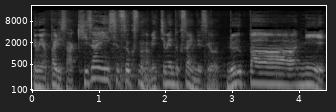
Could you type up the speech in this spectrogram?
でもやっぱりさ、機材接続するのがめっちゃめんどくさいんですよ。ルーパーに、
